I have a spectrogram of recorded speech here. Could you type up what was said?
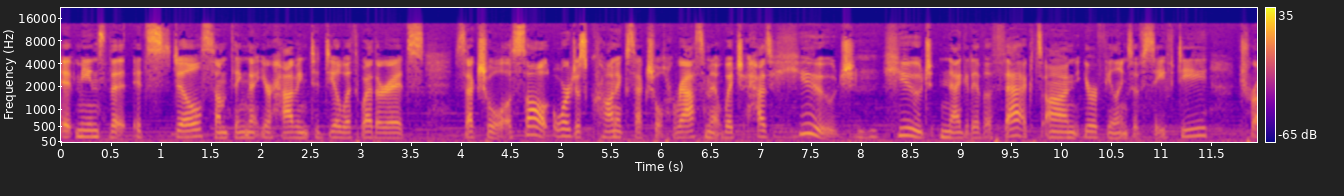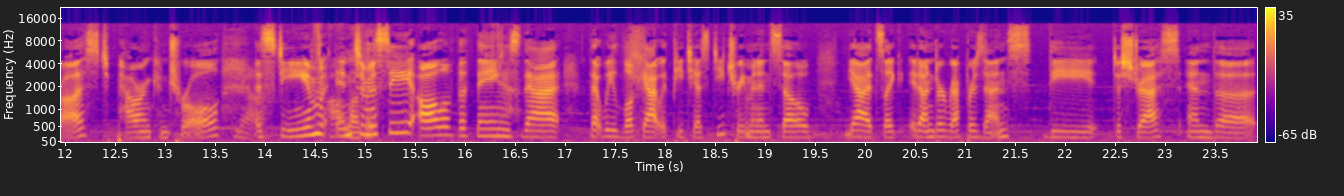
it means that it's still something that you're having to deal with, whether it's sexual assault or just chronic sexual harassment, which has huge, Mm-hmm. huge negative effects on your feelings of safety, trust, power and control, Yeah. esteem, of it. intimacy, all of the things that that we look at with PTSD treatment. And so, yeah, it's like it underrepresents the distress and the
